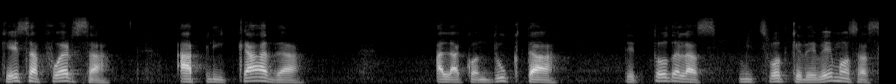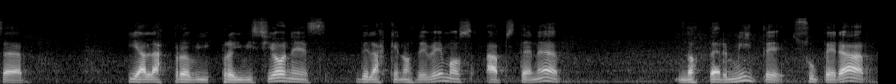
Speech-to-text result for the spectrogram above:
que esa fuerza aplicada a la conducta de todas las mitzvot que debemos hacer y a las prohibiciones de las que nos debemos abstener, nos permite superar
